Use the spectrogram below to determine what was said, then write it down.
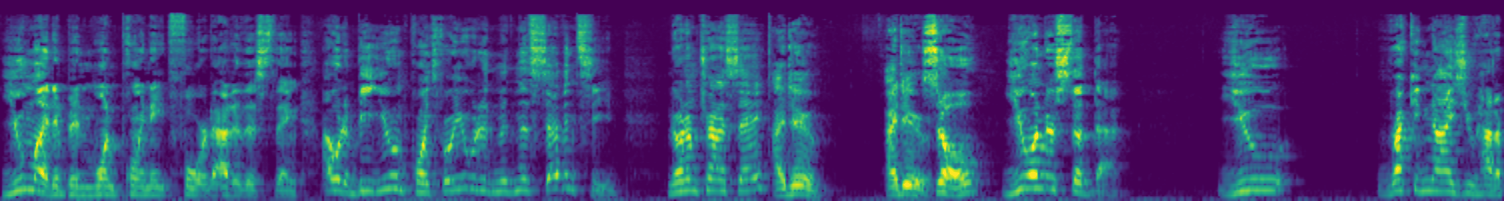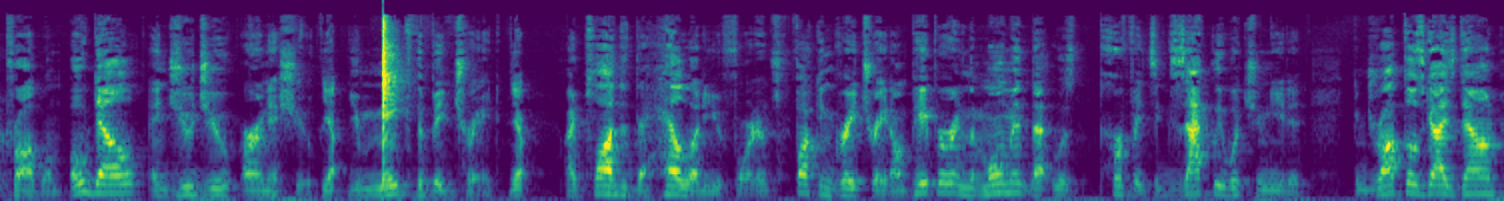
You might have been 1.84 out of this thing. I would have beat you in points for you would have been the seventh seed. You know what I'm trying to say? I do. I do. So you understood that. You recognize you had a problem. Odell and Juju are an issue. Yep. You make the big trade. Yep. I applauded the hell out of you for it. It was a fucking great trade. On paper, in the moment, that was perfect. It's exactly what you needed. You can drop those guys down,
